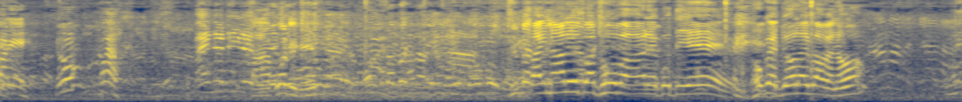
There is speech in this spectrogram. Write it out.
ပါတယ်နော်အာကွက်တယ်လေပိုင်နာလေးသွားထိုးပါတဲ့ကိုတရေဟုတ်ကဲ့ပြောလိုက်ပါမယ်နော်ဒီ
